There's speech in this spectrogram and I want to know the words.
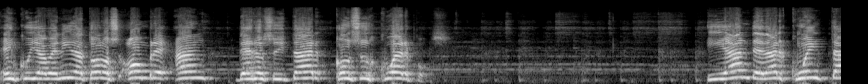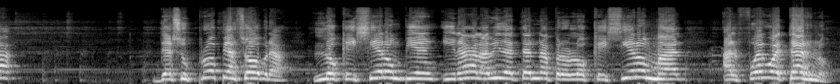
en cuya venida todos los hombres han de resucitar con sus cuerpos. Y han de dar cuenta de sus propias obras, los que hicieron bien irán a la vida eterna, pero los que hicieron mal al fuego eterno.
